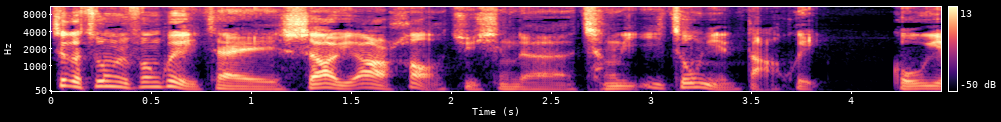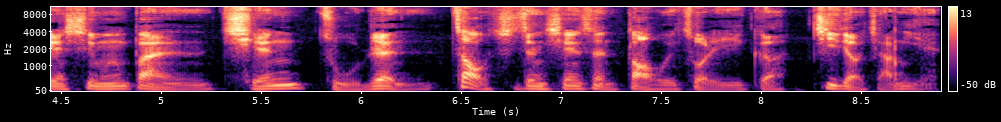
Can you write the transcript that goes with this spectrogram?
这个中日分会在十二月二号举行了成立一周年大会，国务院新闻办前主任赵其珍先生到会做了一个基调讲演。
